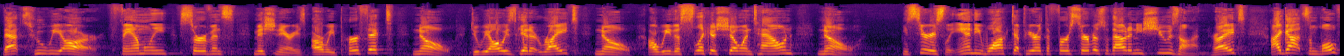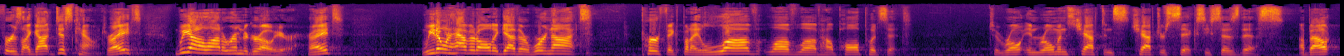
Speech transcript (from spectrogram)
That's who we are family, servants, missionaries. Are we perfect? No. Do we always get it right? No. Are we the slickest show in town? No. Mean, seriously, Andy walked up here at the first service without any shoes on, right? I got some loafers, I got discount, right? We got a lot of room to grow here, right? We don't have it all together. We're not perfect. But I love, love, love how Paul puts it. To in Romans chapter, chapter 6, he says this about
